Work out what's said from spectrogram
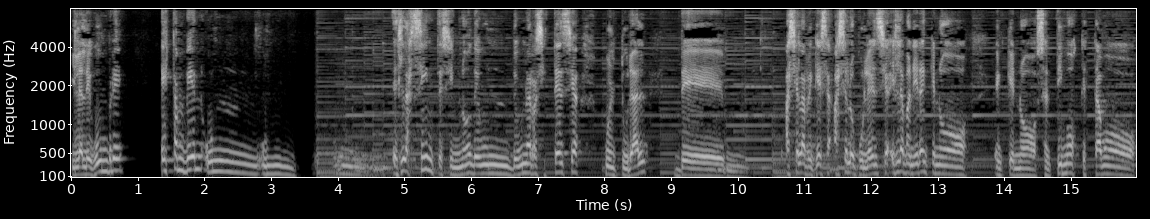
Y la legumbre es también un, un- un- es la síntesis, ¿no? De, un- de una resistencia cultural de hacia la riqueza, hacia la opulencia. Es la manera en que nos, en que nos sentimos que estamos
